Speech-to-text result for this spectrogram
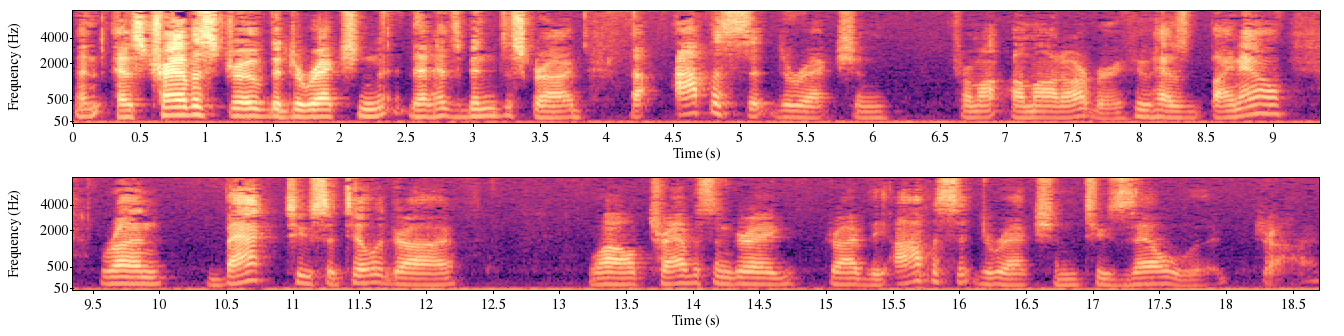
and as Travis drove the direction that has been described, the opposite direction from Ahmaud Arbery, who has by now run back to Satilla Drive while Travis and Greg drive the opposite direction to Zellwood Drive.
